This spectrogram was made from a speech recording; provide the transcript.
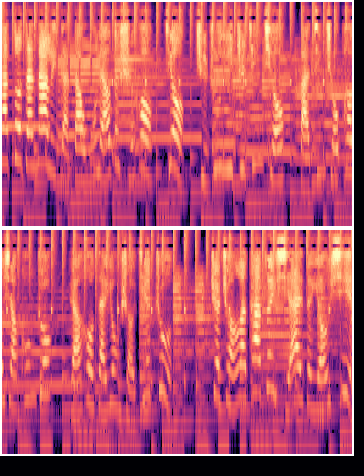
他坐在那里感到无聊的时候，就取出一只金球，把金球抛向空中，然后再用手接住，这成了他最喜爱的游戏。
